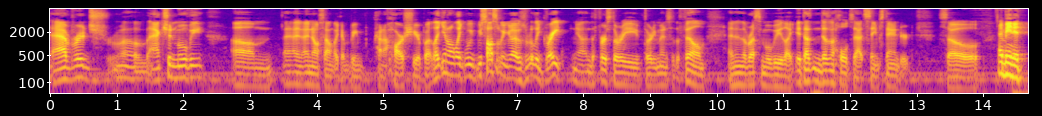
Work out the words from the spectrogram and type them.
average uh, action movie. Um, and I know I sound like I'm being kind of harsh here, but like you know, like we, we saw something that was really great, you know, in the first 30, 30 minutes of the film, and then the rest of the movie, like it doesn't doesn't hold to that same standard. So I mean, it.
